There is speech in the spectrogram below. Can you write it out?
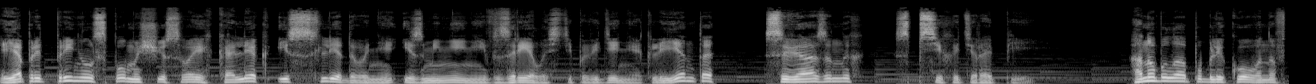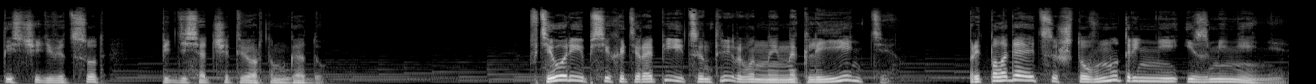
я предпринял с помощью своих коллег исследование изменений в зрелости поведения клиента, связанных с психотерапией. Оно было опубликовано в 1954 году. В теории психотерапии, центрированной на клиенте, Предполагается, что внутренние изменения,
